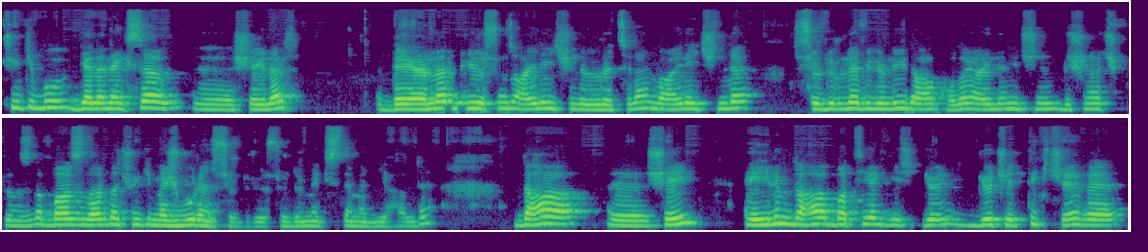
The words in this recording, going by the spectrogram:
Çünkü bu geleneksel e, şeyler, değerler biliyorsunuz aile içinde üretilen ve aile içinde sürdürülebilirliği daha kolay. Ailenin için dışına çıktığınızda bazıları da çünkü mecburen sürdürüyor, sürdürmek istemediği halde. Daha e, şey eğilim daha batıya gö- göç ettikçe ve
